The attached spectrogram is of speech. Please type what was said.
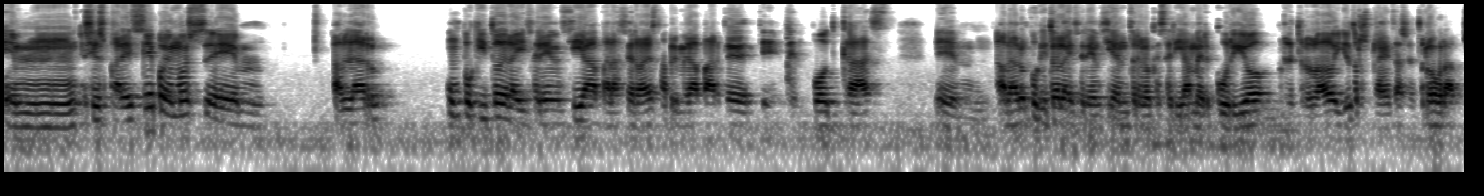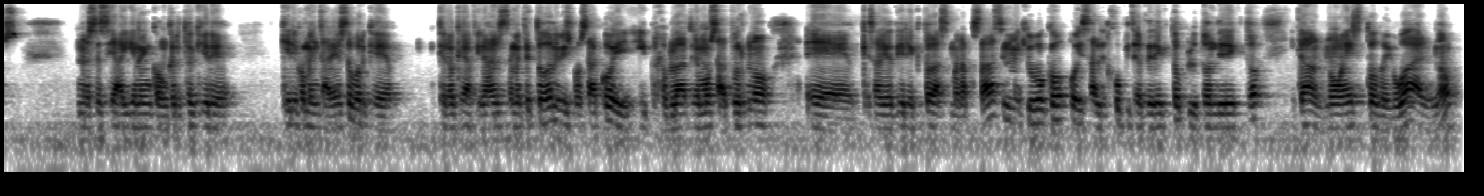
Em, si os parece, podemos em, hablar un poquito de la diferencia para cerrar esta primera parte del podcast, em, hablar un poquito de la diferencia entre lo que sería Mercurio retrógrado y otros planetas retrógrados. No sé si alguien en concreto quiere, quiere comentar eso porque creo que al final se mete todo en el mismo saco y, por ejemplo ahora tenemos Saturno eh, que salió directo la semana pasada, si no me equivoco, hoy sale Júpiter directo, Plutón directo y claro, no es todo igual, ¿no?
